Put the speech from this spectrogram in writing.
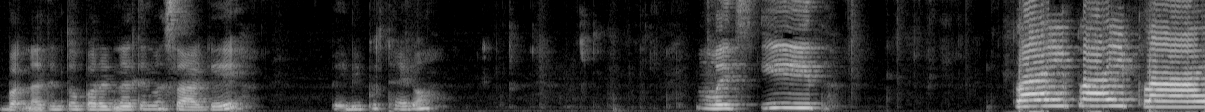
Ba't natin to para natin masagi? Baby potato. Let's eat! Fly, fly, fly,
